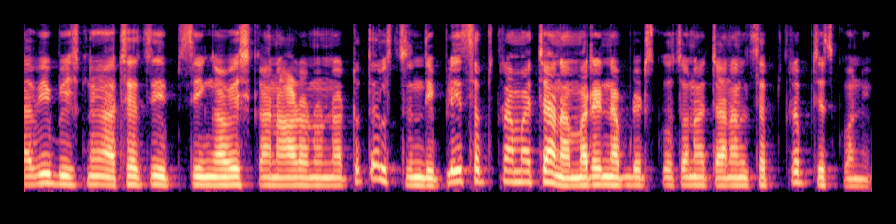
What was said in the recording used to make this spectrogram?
రవి బిష్ణవ్ హర్షదీప్ సింగ్ అవేష్ ఖాన్ ఆడనున్నట్టు తెలుస్తుంది. Please subscribe my channel. మరిన్ని అప్డేట్స్ కోసం నా ఛానల్ సబ్స్క్రైబ్ చేసుకోండి.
